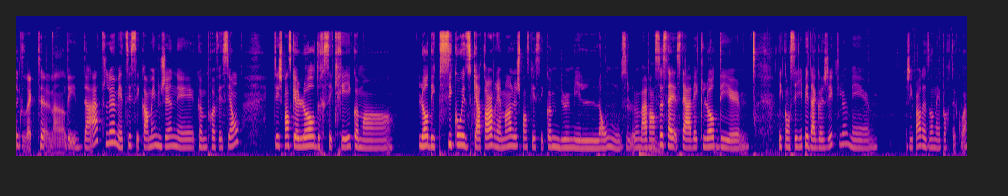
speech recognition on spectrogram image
exactement des dates, là, mais c'est quand même jeune euh, comme profession. Je pense que l'ordre s'est créé comme en... L'ordre des psychoéducateurs, vraiment, là, je pense que c'est comme 2011. Là. Mais avant ça, c'est- c'était avec l'ordre des, euh, des conseillers pédagogiques, là, mais... j'ai peur de dire n'importe quoi,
